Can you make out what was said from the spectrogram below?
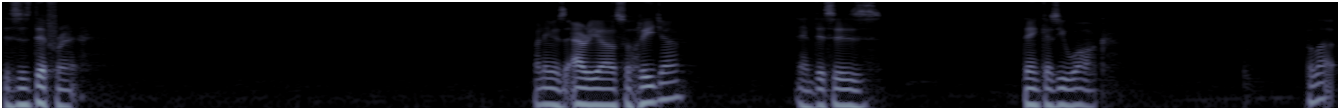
this is different. My name is Ariel Zorrilla, and this is Think As You Walk. Pull up,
